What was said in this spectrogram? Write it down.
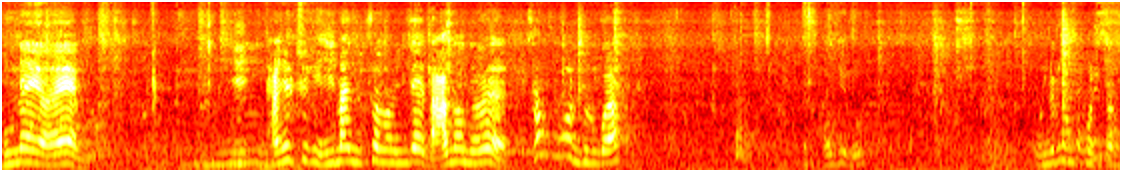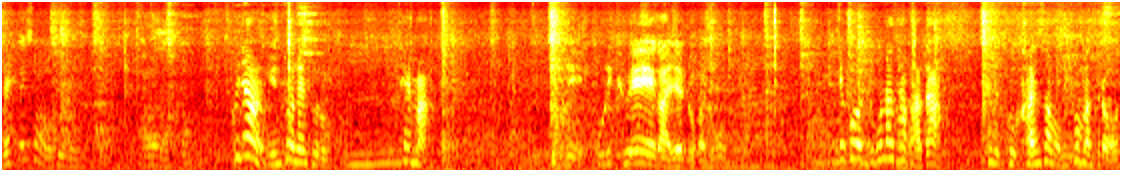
국내 여행 이, 당일치기 26,000원인데 만 원을 상품으로 주는 거야? 어디로? 오늘은 상품으로 주던데? 회사 어디로? 그냥 인터넷으로. 음. 테마. 우리 우리 교회가 알려줘가지고. 근데 그거 누구나 다 받아. 근데 그거 간 사람 엄청 많더라고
